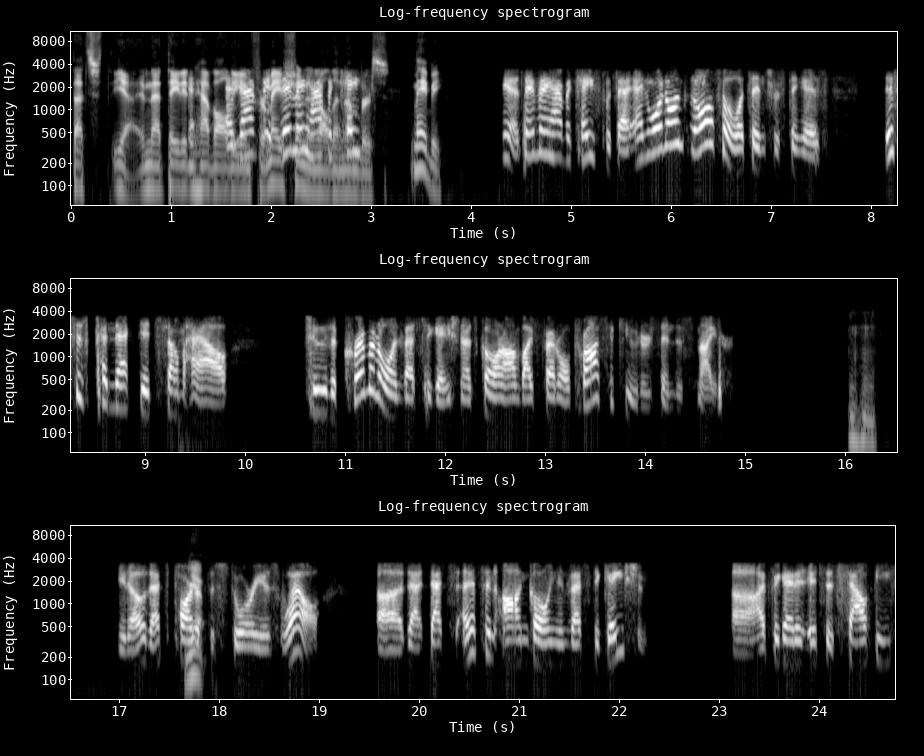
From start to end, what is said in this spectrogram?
that's yeah, and that they didn't have all And the that information and all the case- numbers. Maybe. Yeah, they may have a case with that. And what on, also what's interesting is this is connected somehow to the criminal investigation that's going on by federal prosecutors into Snyder. You know, that's part Yep. of the story as well. Uh, that that's that's an ongoing investigation. Uh, I forget it, it's a southeast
